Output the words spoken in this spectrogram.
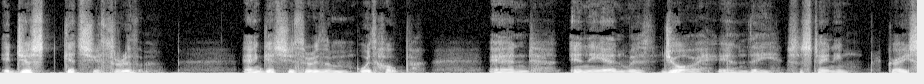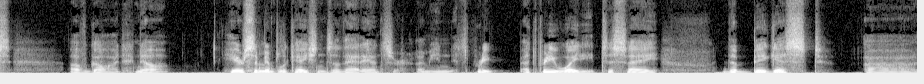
It just gets you through them and gets you through them with hope and in the end with joy in the sustaining grace of God. Now, here's some implications of that answer. I mean, it's pretty that's pretty weighty to say the biggest uh,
